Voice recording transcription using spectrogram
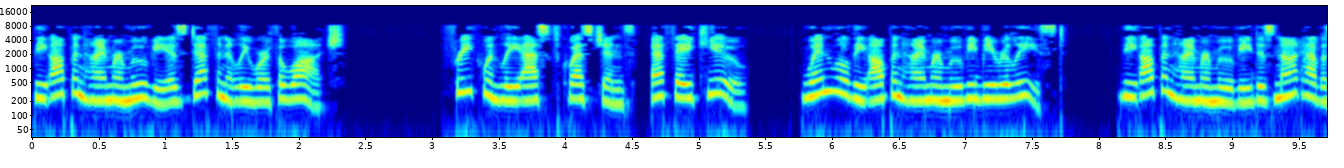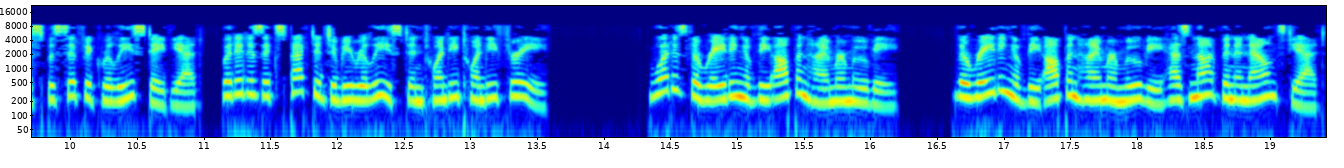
the Oppenheimer movie is definitely worth a watch. Frequently asked questions, FAQ. When will the Oppenheimer movie be released? The Oppenheimer movie does not have a specific release date yet, but it is expected to be released in 2023. What is the rating of the Oppenheimer movie? The rating of the Oppenheimer movie has not been announced yet.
